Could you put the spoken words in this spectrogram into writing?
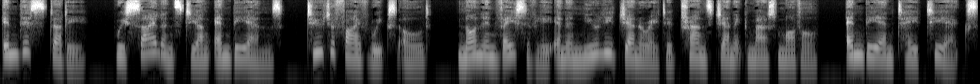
In this study, we silenced young NBNs, 2 to 5 weeks old, non invasively in a newly generated transgenic mouse model, NBN TeTX,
